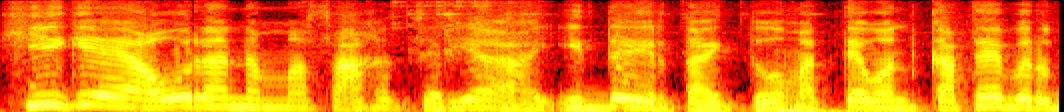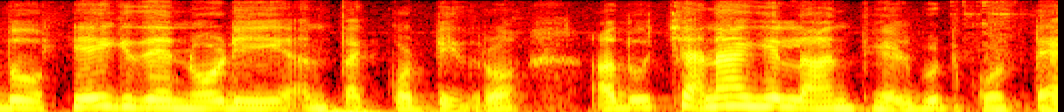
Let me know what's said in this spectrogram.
ಹೀಗೆ ಅವರ ನಮ್ಮ ಸಾಹಚರ್ಯ ಇದ್ದೇ ಇರ್ತಾ ಇತ್ತು ಮತ್ತೆ ಒಂದ್ ಕತೆ ಬರೆದು ಹೇಗಿದೆ ನೋಡಿ ಅಂತ ಕೊಟ್ಟಿದ್ರು. ಅದು ಚೆನ್ನಾಗಿಲ್ಲ ಅಂತ ಹೇಳ್ಬಿಟ್ಟು ಕೊಟ್ಟೆ.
